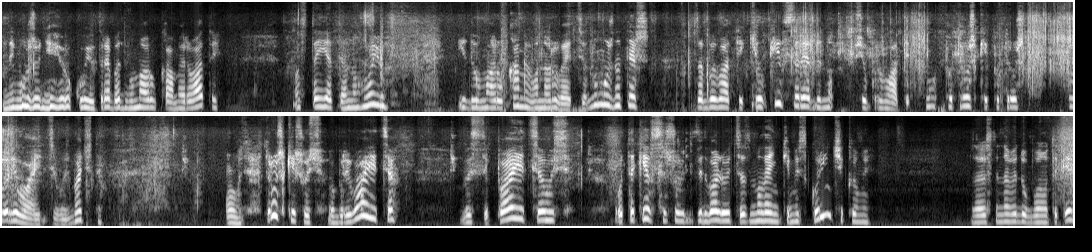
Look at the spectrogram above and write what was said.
Не можу ні рукою, треба двома руками рвати. Остаєте ногою і двома руками воно рветься. Ну, можна теж забивати кілки всередину, щоб рвати. Ну, потрошки, потрошки виривається. Ось, бачите? От, трошки щось обривається, висипається ось. Отаке все, що відвалюється з маленькими скорінчиками. Зараз не наведу, бо воно таке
